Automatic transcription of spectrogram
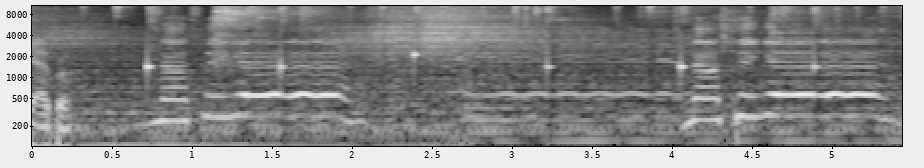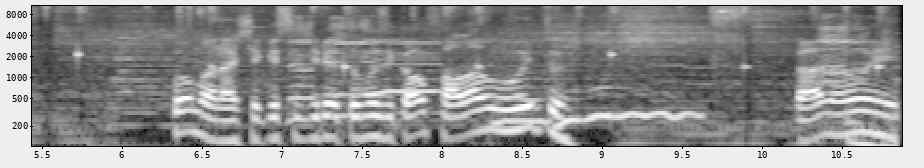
Yeah, bro. Nothing else. Nothing else. Pô, mano, achei que esse diretor musical fala muito. Tá não, hein?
